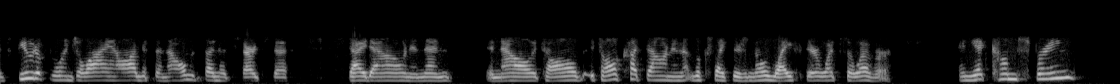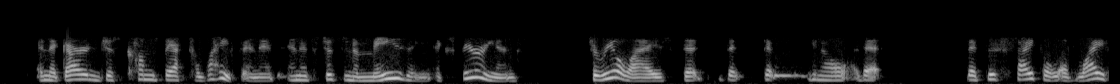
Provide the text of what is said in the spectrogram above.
it's beautiful in july and august and all of a sudden it starts to die down and then and now it's all it's all cut down and it looks like there's no life there whatsoever. And yet comes spring and the garden just comes back to life and it and it's just an amazing experience to realize that that that you know that that this cycle of life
